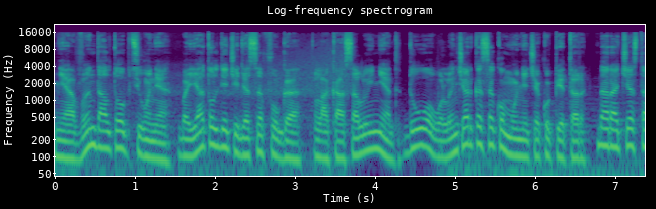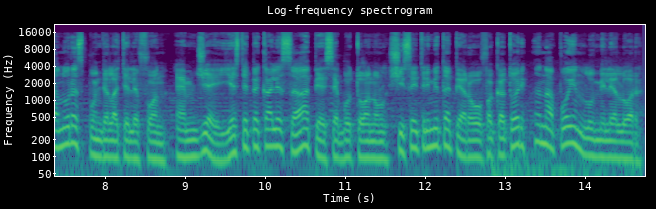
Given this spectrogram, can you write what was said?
Neavând altă opțiune, băiatul decide să fugă. La casa lui Ned, duoul încearcă să comunice cu Peter, dar acesta nu răspunde la telefon. MJ este pe cale să apese butonul și să-i trimită pe răufăcători înapoi în lumile lor.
